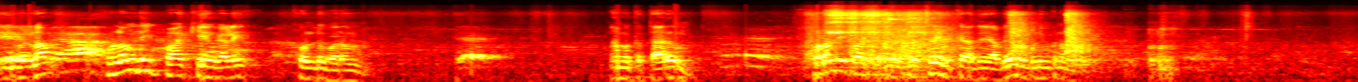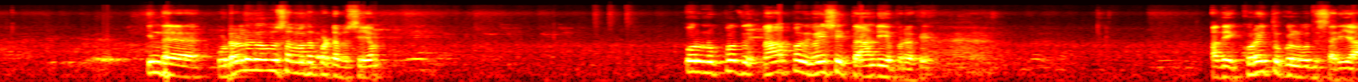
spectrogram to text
இதுவெல்லாம் குழந்தை பாக்கியங்களை கொண்டு வரும். நமக்கு தரும். குழந்தை பாக்கியங்கள் பிரச்சனை இருக்காது அப்படின்னு ஒரு முடிவுக்கு நம்ம இந்த உடலுறவு சம்மந்தப்பட்ட விஷயம் ஒரு முப்பது நாற்பது வயசை தாண்டிய பிறகு அதை குறைத்து கொள்வது சரியா?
